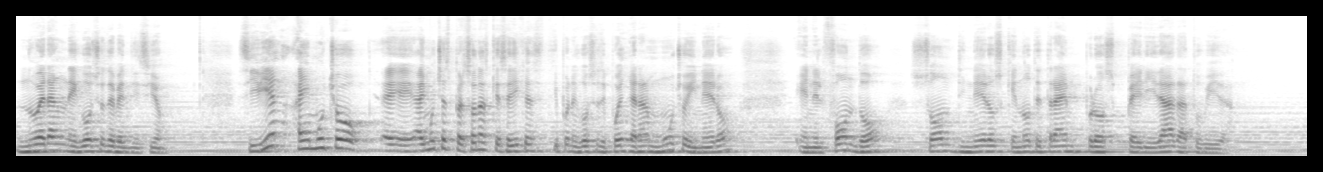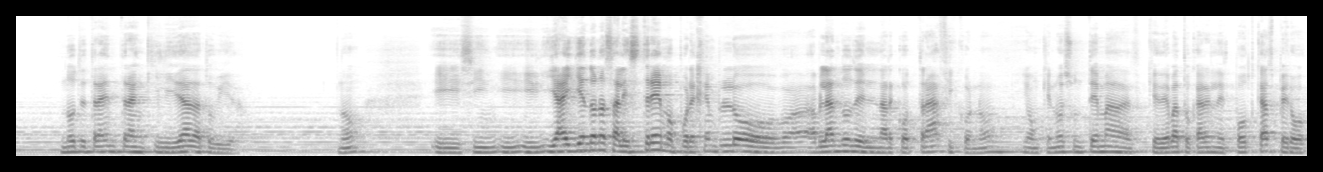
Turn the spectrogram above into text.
no eran negocios de bendición. Si bien hay, mucho, eh, hay muchas personas que se dedican a este tipo de negocios y pueden ganar mucho dinero, en el fondo son dineros que no te traen prosperidad a tu vida. No te traen tranquilidad a tu vida. ¿No? Y, sin, y, ahí yéndonos al extremo, por ejemplo, hablando del narcotráfico, ¿no? Y aunque no es un tema que deba tocar en el podcast, pero,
